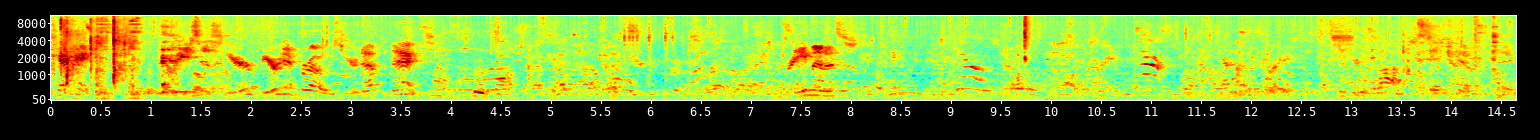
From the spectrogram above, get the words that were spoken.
Okay, Lisa's here. Bearded Bros, you're up next. Three minutes. I'm-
